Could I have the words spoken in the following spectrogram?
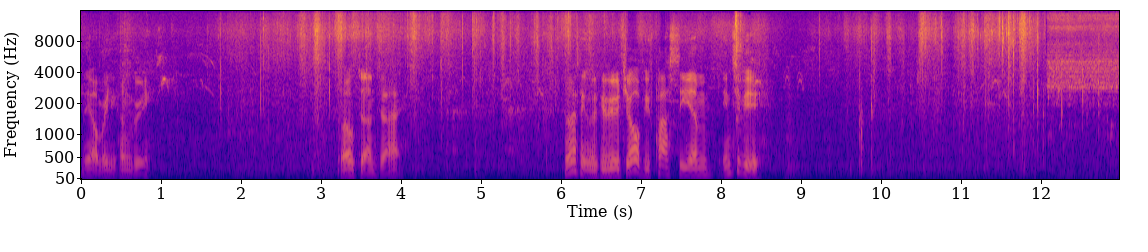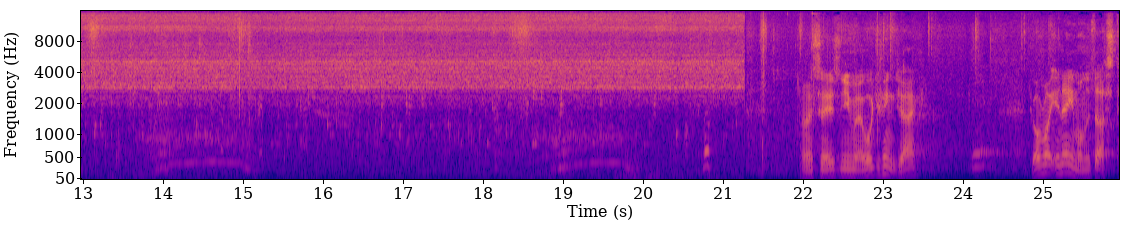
They are really hungry. Well done, Jack. Well, I think we'll give you a job. You've passed the um, interview. Alright, so here's Nemo. What do you think, Jack? Good. Do you want to write your name on the dust?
